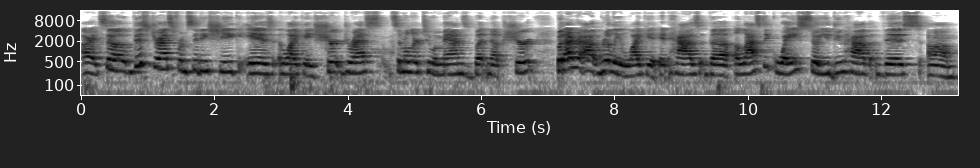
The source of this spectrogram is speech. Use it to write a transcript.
All right, so this dress from City Chic is like a shirt dress, similar to a man's button-up shirt. But I, I, really like it. It has the elastic waist, so you do have this um,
